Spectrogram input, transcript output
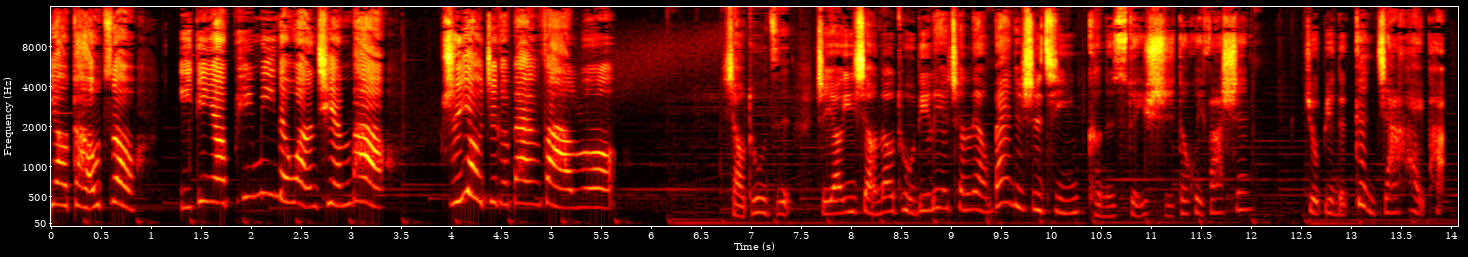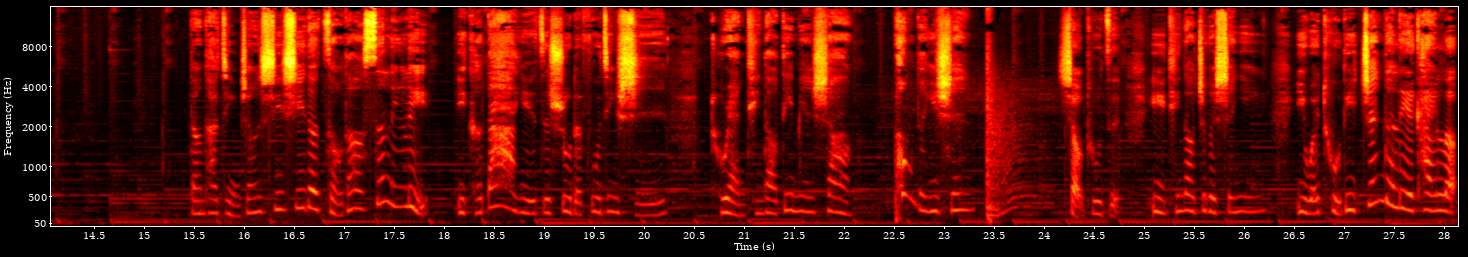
要逃走，一定要拼命地往前跑，只有这个办法了。小兔子只要一想到土地裂成两半的事情，可能随时都会发生，就变得更加害怕。当他紧张兮兮地走到森林里一棵大椰子树的附近时，突然听到地面上“砰”的一声。小兔子一听到这个声音，以为土地真的裂开了，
